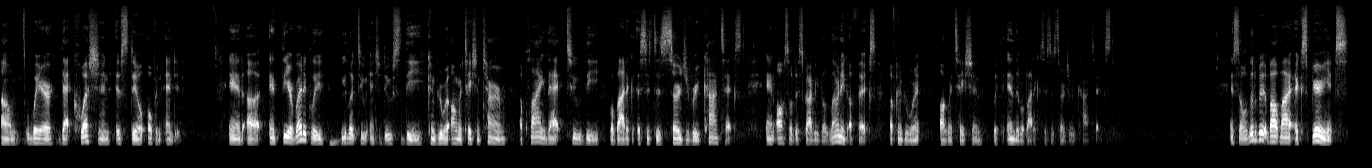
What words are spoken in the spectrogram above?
um, where that question is still open ended, and uh, and theoretically we look to introduce the congruent augmentation term, applying that to the robotic assisted surgery context, and also describing the learning effects of congruent augmentation within the robotic assisted surgery context. And so a little bit about my experience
